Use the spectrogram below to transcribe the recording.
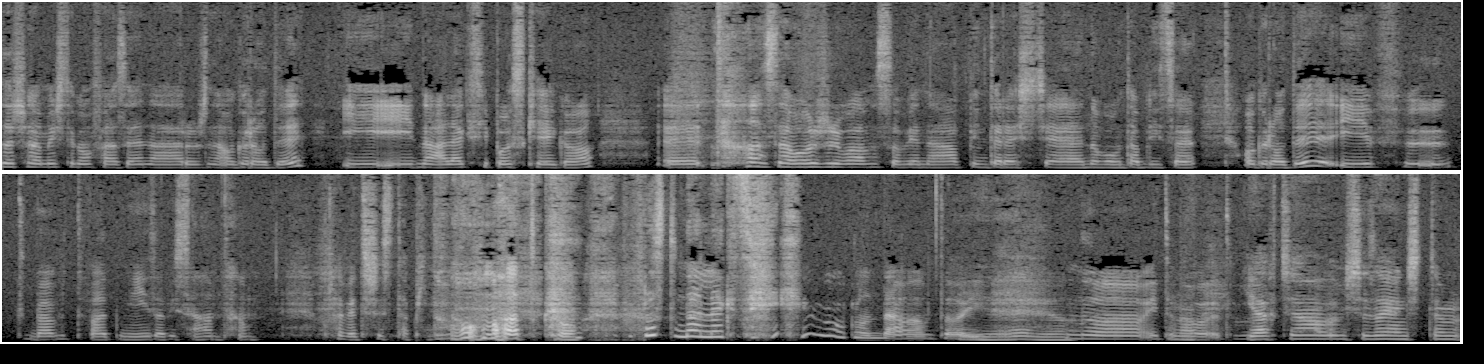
zaczęłam mieć taką fazę na różne ogrody i, i na lekcji polskiego. E, To założyłam sobie na Pinterestie nową tablicę ogrody i w, chyba w dwa dni zapisałam tam prawie 300 pinów. O matko! Po prostu na lekcji oglądałam to i no i to No, było... To było Ja chciałabym się zająć tym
